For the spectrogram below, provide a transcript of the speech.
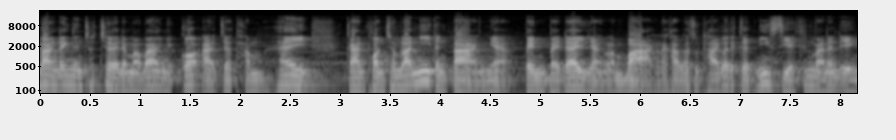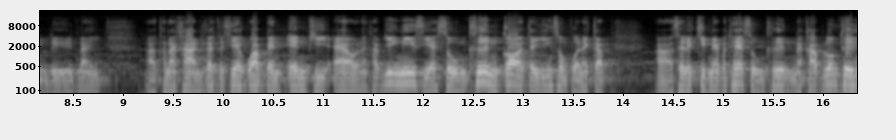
บ้างได้เงินชดเชยอะไรมาบ้างเนี่ยก็อาจจะทำให้การผ่อนชำระหนี้ต่างๆเนี่ยเป็นไปได้อย่างลำบากนะครับ และสุดท้ายก็จะเกิดหนี้เสียขึ้นมานั่นเอง หรือในอธนาคารก็จะเรียกว่าเป็น NPL นะครับยิ่งหนี้เสียสูงขึ้น ก็จะยิ่งส่งผลให้กับเศรษฐกิจในประเทศสูงขึ้นนะครับ รวมถึง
